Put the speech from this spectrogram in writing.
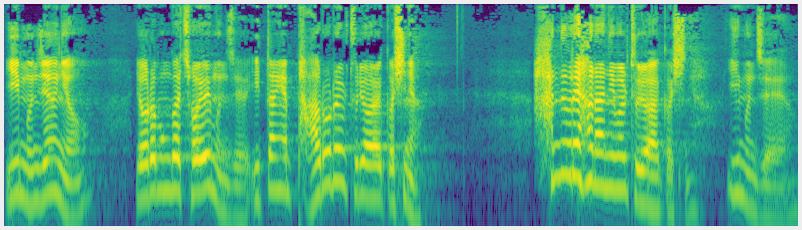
이 문제는요, 여러분과 저의 문제예요. 이 땅에 바로를 두려워할 것이냐, 하늘의 하나님을 두려워할 것이냐? 이 문제예요.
